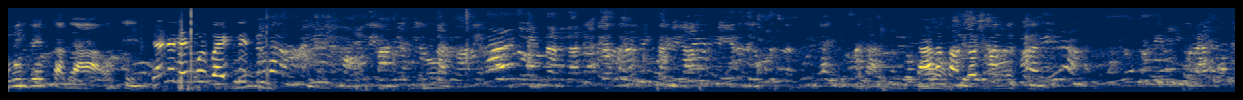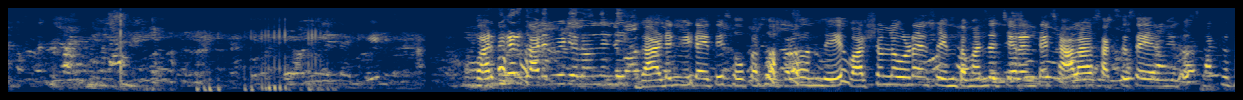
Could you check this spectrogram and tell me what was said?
ఊరు పేరు కదా ఓకే. అంటే నేను కూడా బయట ఇద్దరు చాలా సంతోషం అనిపిస్తుంది. భారతి గారి గార్డెన్ వీడియో ఎలా ఉందండి? గార్డెన్ మీట్ అయితే సూపర్ సూపర్ ఉంది. వర్షంలో కూడా అసలు ఇంత మంది వచ్చారంటే చాలా సక్సెస్ అయ్యారు మీరు. సక్సెస్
